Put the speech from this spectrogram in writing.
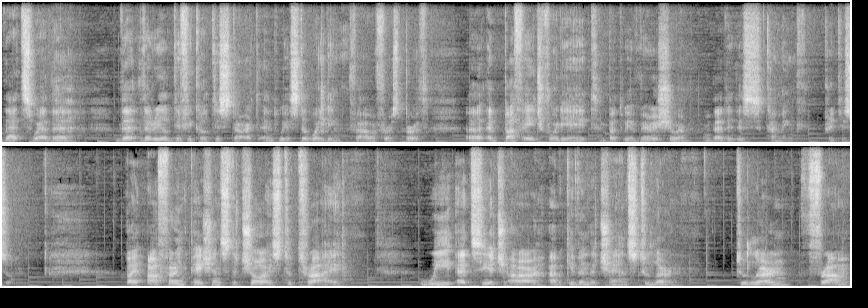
that's where the the, the real difficulties start, and we're still waiting for our first birth uh, above age 48, but we are very sure that it is coming pretty soon. By offering patients the choice to try, we at CHR are given the chance to learn, to learn from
